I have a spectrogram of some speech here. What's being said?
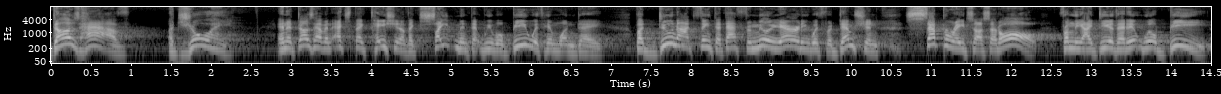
does have a joy and it does have an expectation of excitement that we will be with Him one day. But do not think that that familiarity with redemption separates us at all from the idea that it will be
